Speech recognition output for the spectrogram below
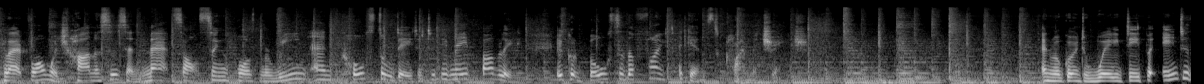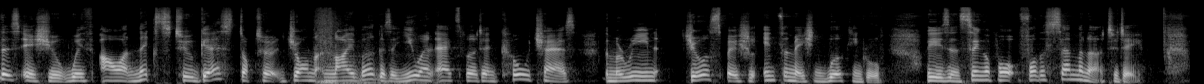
platform which harnesses and maps out Singapore's marine and coastal data to be made public. It could bolster the fight against climate change. And we're going to wade deeper into this issue with our next two guests. Dr. John Nyberg is a UN expert and co chairs the Marine Geospatial Information Working Group. He is in Singapore for the seminar today.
